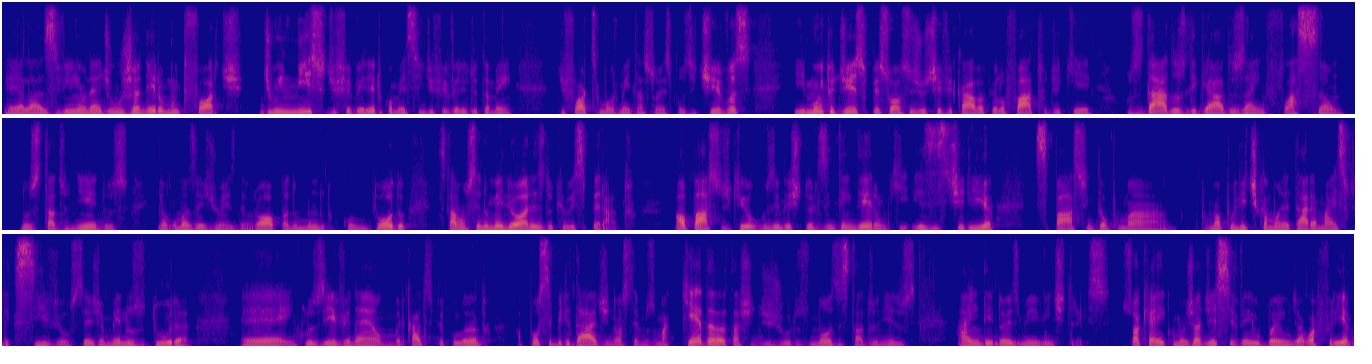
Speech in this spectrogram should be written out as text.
elas vinham né, de um janeiro muito forte, de um início de fevereiro, comecinho de fevereiro também, de fortes movimentações positivas, e muito disso, pessoal, se justificava pelo fato de que os dados ligados à inflação nos Estados Unidos, em algumas regiões da Europa, no mundo como um todo, estavam sendo melhores do que o esperado. Ao passo de que os investidores entenderam que existiria espaço, então, para uma, para uma política monetária mais flexível, ou seja, menos dura, é, inclusive, né, o mercado especulando a possibilidade de nós termos uma queda da taxa de juros nos Estados Unidos ainda em 2023. Só que aí, como eu já disse, veio o banho de água fria,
